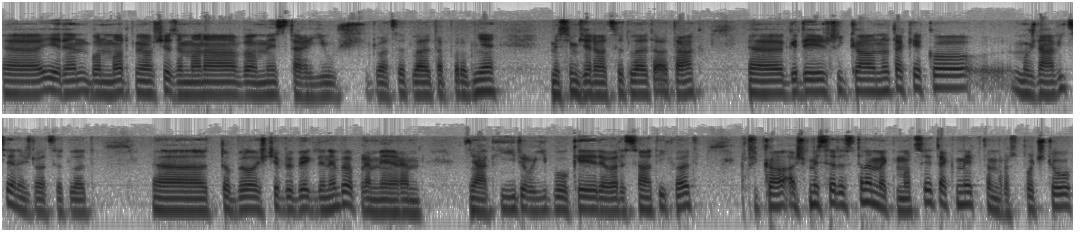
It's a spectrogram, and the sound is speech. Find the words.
eh, jeden bonmot Miloše Zemana, velmi starý, už 20 let a podobně, myslím, že 20 let a tak, eh, kdy říkal, no tak jako možná více než 20 let. Eh, to bylo ještě v době, kdy nebyl premiérem z nějaký druhý půlky 90. let. Říkal, až my se dostaneme k moci, tak my v tom rozpočtu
